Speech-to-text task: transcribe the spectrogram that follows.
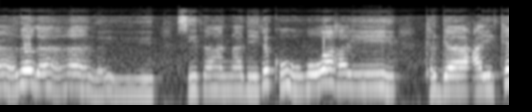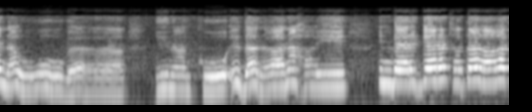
aad ogaalayd sidaan adiga ku ahay kalgacaylkan awga inaan ku ildaranahay indheergarad haddaad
